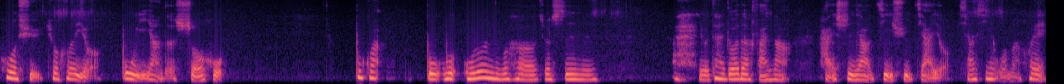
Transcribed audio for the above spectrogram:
或许就会有不一样的收获。不管不无无论如何，就是哎，有再多的烦恼，还是要继续加油。相信我们会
